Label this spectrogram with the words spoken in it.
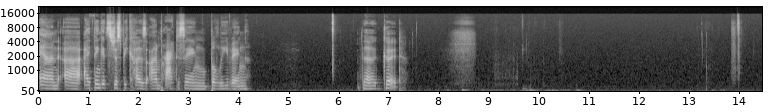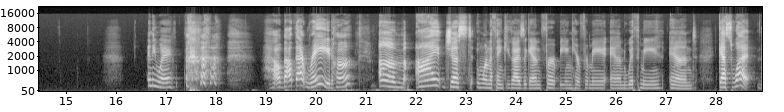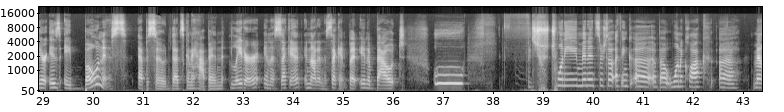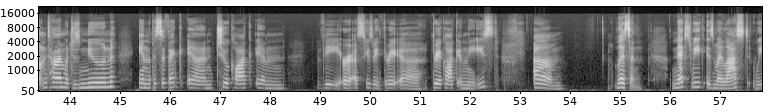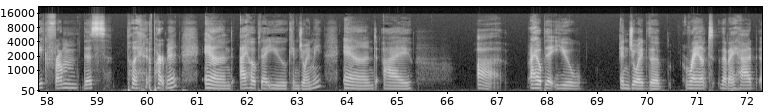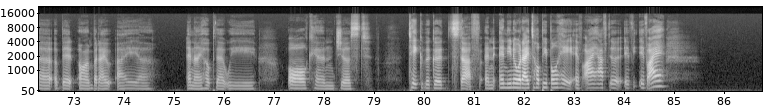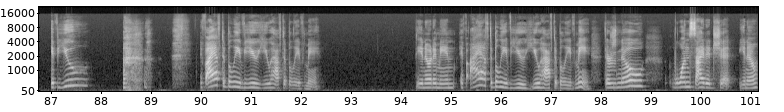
and uh, I think it's just because I'm practicing believing the good. Anyway, how about that raid, huh? Um, I just want to thank you guys again for being here for me and with me and guess what? There is a bonus episode that's going to happen later in a second, and not in a second, but in about ooh. 20 minutes or so. I think uh, about one o'clock uh, Mountain Time, which is noon in the Pacific, and two o'clock in the, or excuse me, three uh, three o'clock in the East. Um, listen, next week is my last week from this apartment and I hope that you can join me. And I uh I hope that you enjoyed the rant that I had uh, a bit on but I I uh, and I hope that we all can just take the good stuff. And and you know what I tell people? Hey if I have to if if I if you if I have to believe you, you have to believe me. Do you know what I mean? If I have to believe you, you have to believe me. There's no one-sided shit, you know?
